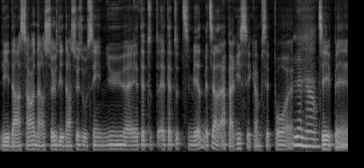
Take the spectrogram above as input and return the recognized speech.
les danseurs, danseuses, les danseuses au sein nu. Euh, elles étaient toutes, elles étaient toutes timides. Mais tu sais, à à Paris, c'est comme, c'est pas... euh, Non, non. ben,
